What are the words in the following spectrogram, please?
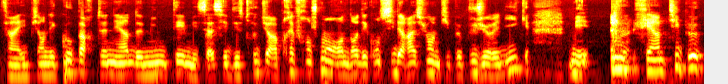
Enfin, et puis on est copartenaire de Minté, mais ça, c'est des structures. Après, franchement, on rentre dans des considérations un petit peu plus juridiques, mais c'est un petit peu.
